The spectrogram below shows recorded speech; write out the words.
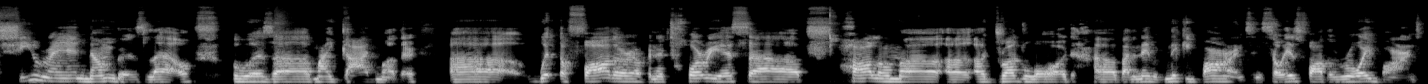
she ran numbers. Lel, who was my godmother, uh, with the father of a notorious uh, Harlem uh, uh drug lord uh, by the name of Nicky Barnes, and so his father Roy Barnes,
